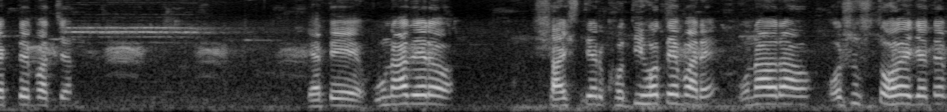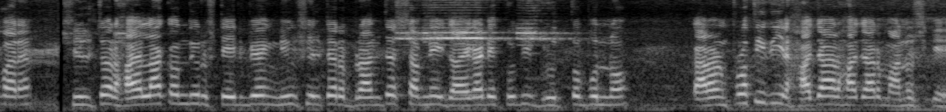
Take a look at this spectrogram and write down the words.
দেখতে পাচ্ছেন। এতে উনাদেরও স্বাস্থ্যের ক্ষতি হতে পারে ওনারাও অসুস্থ হয়ে যেতে পারেন। শিলচর হাইলাকান্দির স্টেট ব্যাংক নিউ শিলচর ব্রাঞ্চের সামনে এই জায়গাটি খুবই গুরুত্বপূর্ণ, কারণ প্রতিদিন হাজার হাজার মানুষকে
